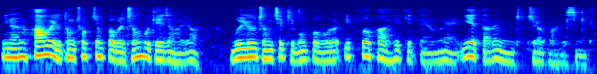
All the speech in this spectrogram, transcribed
이는 화물유통촉진법을 전부 개정하여 물류정책기본법으로 입법화했기 때문에 이에 따른 조치라고 하겠습니다.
